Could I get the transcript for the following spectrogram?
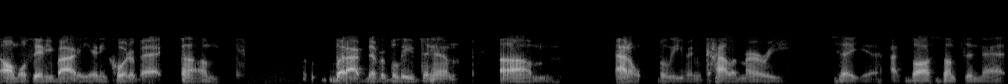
almost anybody, any quarterback. Um, but I've never believed in him. Um, I don't believe in Kyler Murray. Tell you, I saw something that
